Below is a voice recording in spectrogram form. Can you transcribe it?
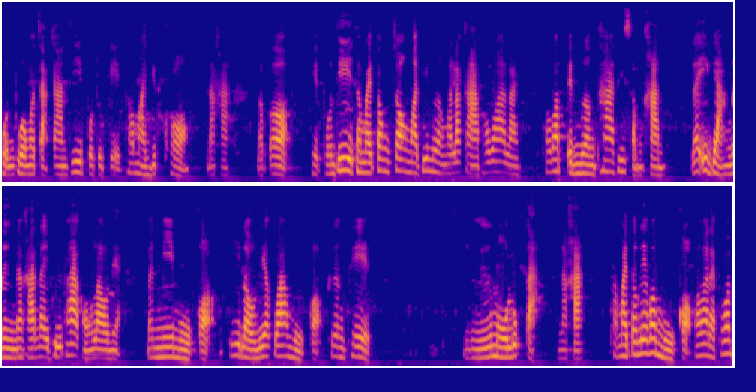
ผลพวงมาจากการที่โปรตุเกสเข้ามายึดครองนะคะ แล้วก็ เหตุผลที่ทำไมต้องจ้องมาที่เมืองมาลากา เพราะว่าอะไร เพราะว่าเป็นเมืองท่าที่สำคัญ และอีกอย่างหนึ่งนะคะ ในพื้นภาคของเราเนี่ย มันมีหมู่เกาะที่เราเรียกว่าหมู่เกาะเครื่องเทศ หรือโมลุกกะนะคะทำไมต้องเรียกว่าหมู่เกาะเพราะว่าอะไรเพราะว่า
